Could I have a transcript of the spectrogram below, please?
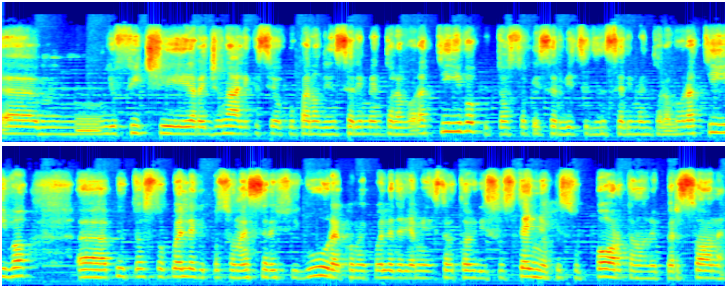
Ehm, gli uffici regionali che si occupano di inserimento lavorativo, piuttosto che i servizi di inserimento lavorativo, eh, piuttosto quelle che possono essere figure come quelle degli amministratori di sostegno che supportano le persone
